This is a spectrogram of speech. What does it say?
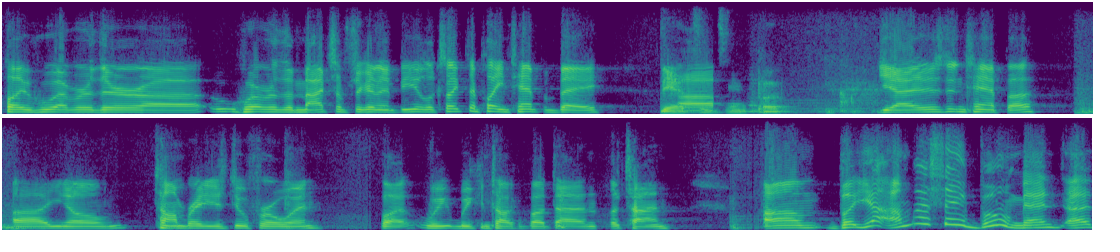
play whoever their uh, whoever the matchups are going to be. It looks like they're playing Tampa Bay. Yeah, it's uh, in Tampa. Yeah, it is in Tampa. Uh, you know, Tom Brady is due for a win, but we, we can talk about that another time. Um, but yeah, I'm gonna say boom, man. Uh,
